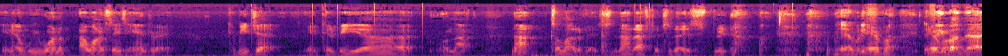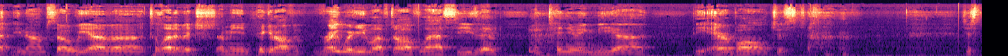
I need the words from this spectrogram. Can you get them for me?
You know, we want to. I want to say it's Andray. Could be Jet. It could be uh, well, not not Teletovic. Not after today's three. Yeah, what do you, Airball- what do you think about that? You know, so we have uh, Teletovic. I mean, picking off right where he left off last season, continuing the uh, the airball, just just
